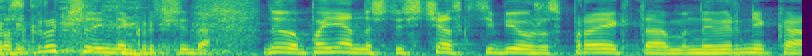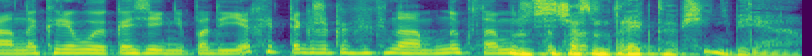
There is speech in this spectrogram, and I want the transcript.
Раскрученный, накрученный, да. Ну, понятно, что сейчас к тебе уже с проектом наверняка на кривой козе не подъехать, так же, как и к нам. Ну, потому ну что сейчас просто... мы проекты вообще не берем.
